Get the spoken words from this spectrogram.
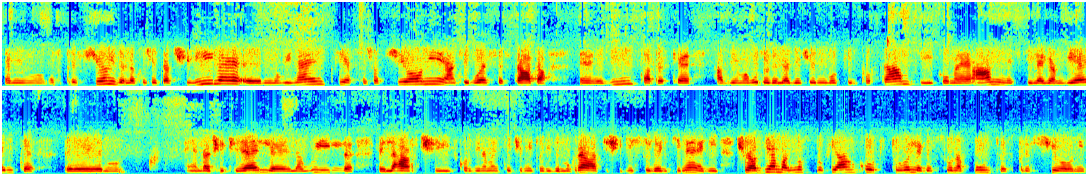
ehm, espressioni della società civile, eh, movimenti, associazioni, anche questa è stata eh, vinta perché abbiamo avuto delle adesioni molto importanti come Amnesty, Lega Ambiente. Ehm, eh, la CGL, la WIL, l'ARCI, il coordinamento genitori democratici, gli studenti medi, cioè abbiamo al nostro fianco tutte quelle che sono appunto espressioni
